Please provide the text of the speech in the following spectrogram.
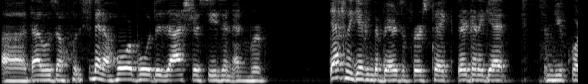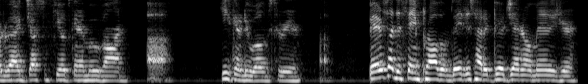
Uh, that was a this has been a horrible, disastrous season, and we're definitely giving the Bears the first pick. They're gonna get some new quarterback. Justin Fields gonna move on. Uh, he's gonna do well in his career. Uh, Bears had the same problem. They just had a good general manager.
